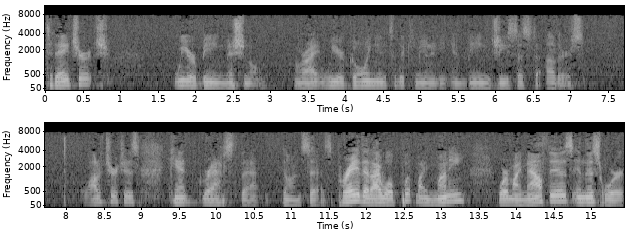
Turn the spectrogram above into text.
Today, church, we are being missional. All right? We are going into the community and being Jesus to others. A lot of churches can't grasp that, Don says. Pray that I will put my money where my mouth is in this work.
